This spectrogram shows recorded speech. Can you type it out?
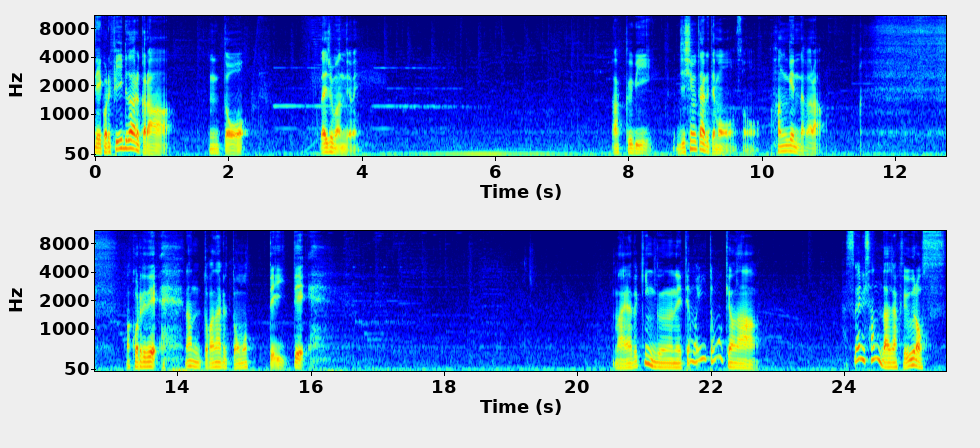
で、これフィールドあるから、うんと、大丈夫なんだよね。あくび。自信打たれても、その、半減だから、まあ、これでなんとかなると思っていて、まあ、ヤドキング寝てもいいと思うけどな。さすがにサンダーじゃなくてウーロス。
